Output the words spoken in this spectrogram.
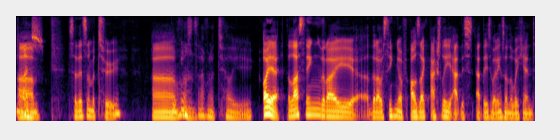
Um, Nice. So that's number two. Um, what else did I want to tell you? Oh yeah, the last thing that I uh, that I was thinking of, I was like actually at this at these weddings on the weekend,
